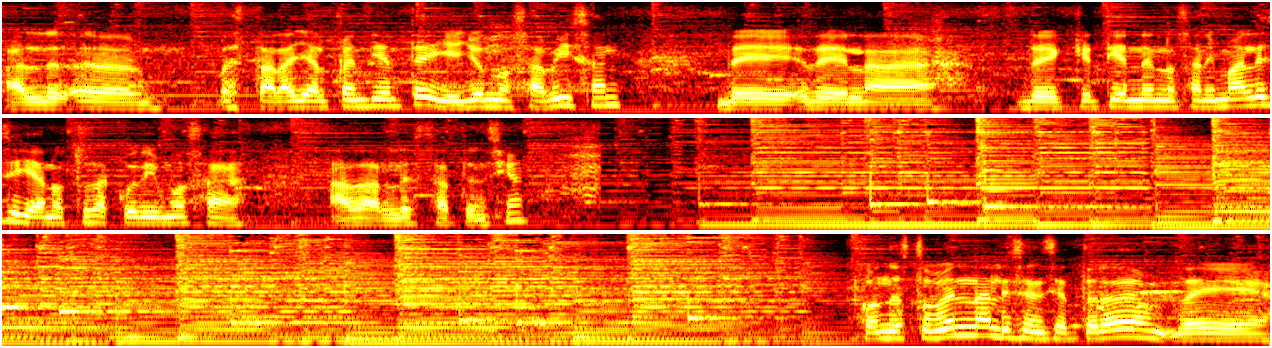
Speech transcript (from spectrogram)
al eh, estar ahí al pendiente y ellos nos avisan de, de, la, de qué tienen los animales y ya nosotros acudimos a, a darles atención. Cuando estuve en la licenciatura de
